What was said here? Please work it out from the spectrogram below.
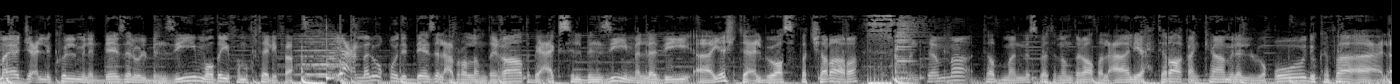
ما يجعل لكل من الديزل والبنزين وظيفة مختلفة. يعمل وقود الديزل عبر الانضغاط بعكس البنزين الذي آه، يشتعل بواسطة شرارة. من ثم تضمن نسبة الانضغاط العالية احتراقا كاملا للوقود وكفاءة أعلى.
